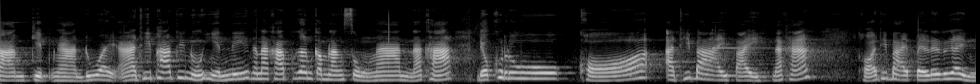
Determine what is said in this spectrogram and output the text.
ตามเก็บงานด้วยอ่าที่ภาพที่หนูเห็นนี้นะคะ เพื่อนกำลังส่งงานนะคะ เดี๋ยวครูขออธิบายไปนะคะขออธิบายไปเรื่อยๆ หนู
